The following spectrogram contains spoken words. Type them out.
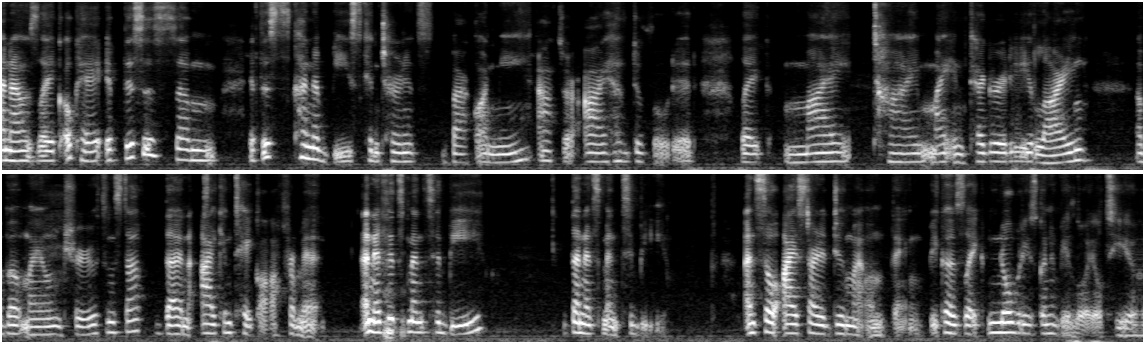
and i was like okay if this is some if this kind of beast can turn its back on me after i have devoted like my time my integrity lying about my own truth and stuff then i can take off from it and if it's meant to be then it's meant to be and so i started doing my own thing because like nobody's going to be loyal to you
